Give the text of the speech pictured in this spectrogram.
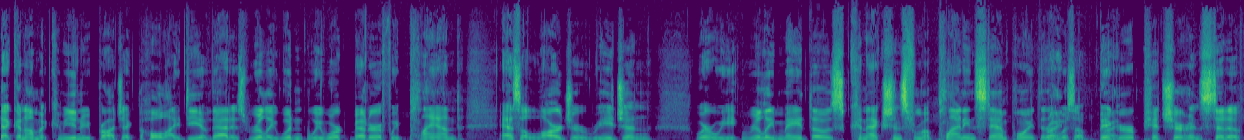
economic community project, the whole idea of that is really wouldn't we work better if we planned as a larger region? Where we really made those connections from a planning standpoint, that Right, it was a right. bigger picture instead of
